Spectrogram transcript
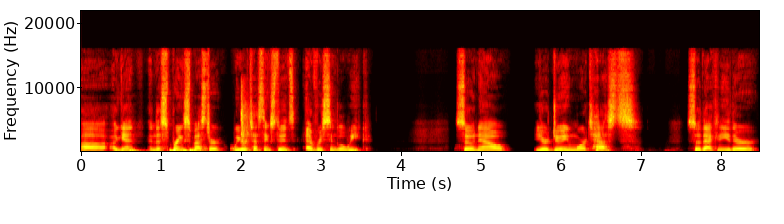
uh, again in the spring semester, we were testing students every single week. So now you're doing more tests, so that can either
